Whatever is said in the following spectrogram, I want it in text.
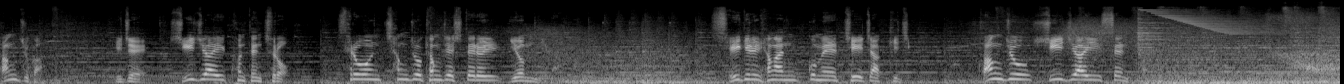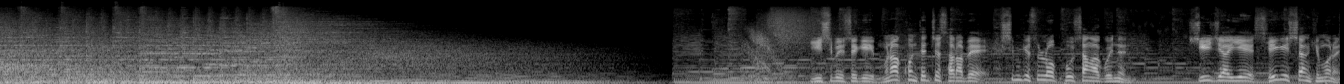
광주가 이제 CGI 콘텐츠로 새로운 창조 경제 시대를 엽니다. 세계를 향한 꿈의 제작 기지 광주 CGI 센터 21세기 문화 콘텐츠 산업의 핵심 기술로 부상하고 있는 CGI의 세계 시장 규모는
